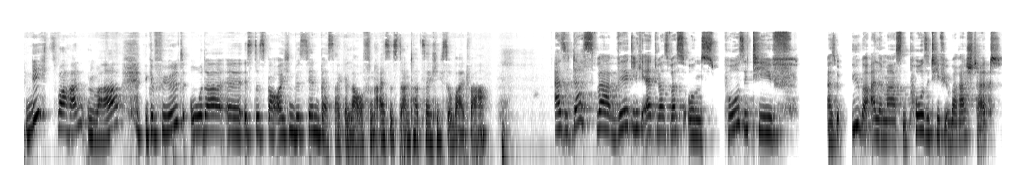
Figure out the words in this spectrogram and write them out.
nichts vorhanden war, gefühlt? Oder ist es bei euch ein bisschen besser gelaufen, als es dann tatsächlich soweit war? Also das war wirklich etwas, was uns positiv also über alle Maßen positiv überrascht hat.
